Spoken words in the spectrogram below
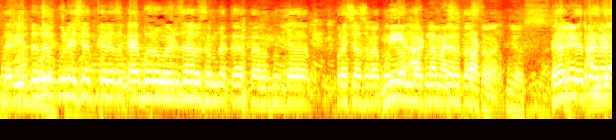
तर इथं जर कुणी शेतकऱ्याचं काय बरं वाईट झालं समजा करताना तुमच्या प्रशासनाकडून करत पाठवतो. तर त्याचा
